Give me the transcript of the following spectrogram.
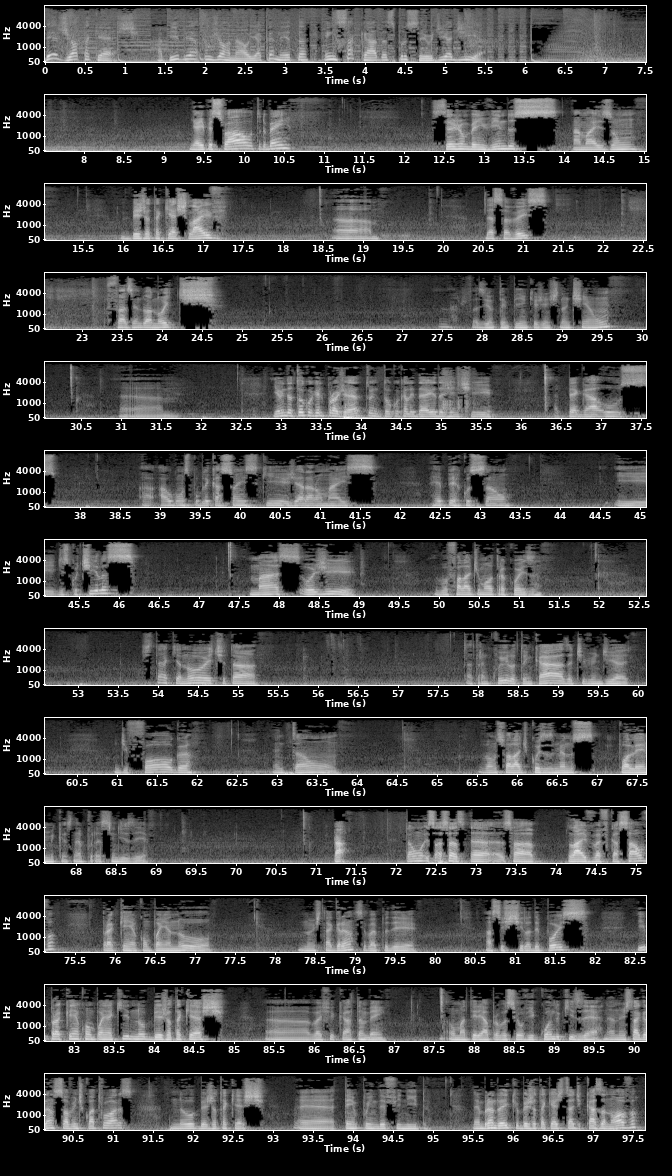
BJCast, a Bíblia, o jornal e a caneta em sacadas para o seu dia a dia. E aí pessoal, tudo bem? Sejam bem-vindos a mais um BJCast Live. Uh, dessa vez fazendo a noite. Fazia um tempinho que a gente não tinha um. E eu ainda estou com aquele projeto, estou com aquela ideia da gente pegar os uh, algumas publicações que geraram mais repercussão e discuti-las. Mas hoje eu vou falar de uma outra coisa. Está aqui à noite, tá tá tranquilo, estou em casa, tive um dia de folga. Então, vamos falar de coisas menos polêmicas, né, por assim dizer. Tá. Então, essa, essa live vai ficar salva para quem acompanha no no Instagram, você vai poder assisti-la depois. E para quem acompanha aqui no BJCast, uh, vai ficar também o material para você ouvir quando quiser. Né? No Instagram, só 24 horas. No BJCast, é, tempo indefinido. Lembrando aí que o BJCast está de casa nova.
